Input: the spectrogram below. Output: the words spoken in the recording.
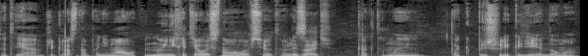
Это я прекрасно понимал. Ну и не хотелось снова во все это влезать. Как-то мы так пришли к идее дома.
